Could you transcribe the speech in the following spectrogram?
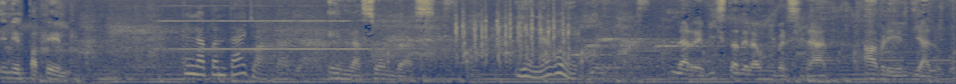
En el papel. En la pantalla. En las ondas. Y en la web. La revista de la universidad abre el diálogo.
